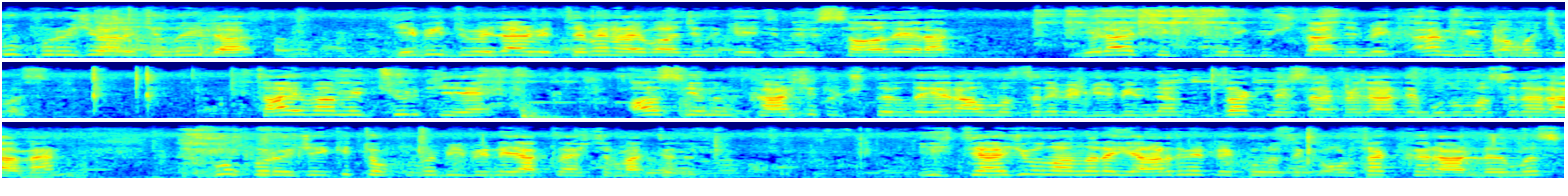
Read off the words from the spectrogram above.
Bu proje aracılığıyla gebe düveler ve temel hayvancılık eğitimleri sağlayarak yerel çiftçileri güçlendirmek en büyük amacımız. Tayvan ve Türkiye Asya'nın karşıt uçlarında yer almasına ve birbirinden uzak mesafelerde bulunmasına rağmen bu proje iki toplumu birbirine yaklaştırmaktadır. İhtiyacı olanlara yardım etme konusundaki ortak kararlılığımız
